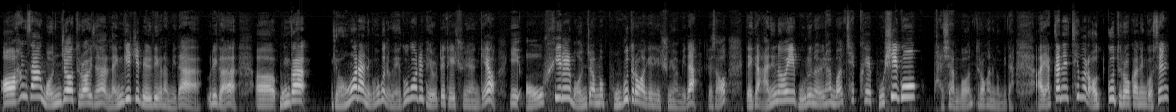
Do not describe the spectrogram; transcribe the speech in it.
어, 항상 먼저 들어가기 전에 랭귀지 빌딩을 합니다. 우리가 어, 뭔가 영어라는 거 혹은 외국어를 배울 때 되게 중요한 게요. 이 어휘를 먼저 한번 보고 들어가는 게 되게 중요합니다. 그래서 내가 아는 어휘, 모르는 어휘를 한번 체크해 보시고 다시 한번 들어가는 겁니다. 아, 약간의 팁을 얻고 들어가는 것은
